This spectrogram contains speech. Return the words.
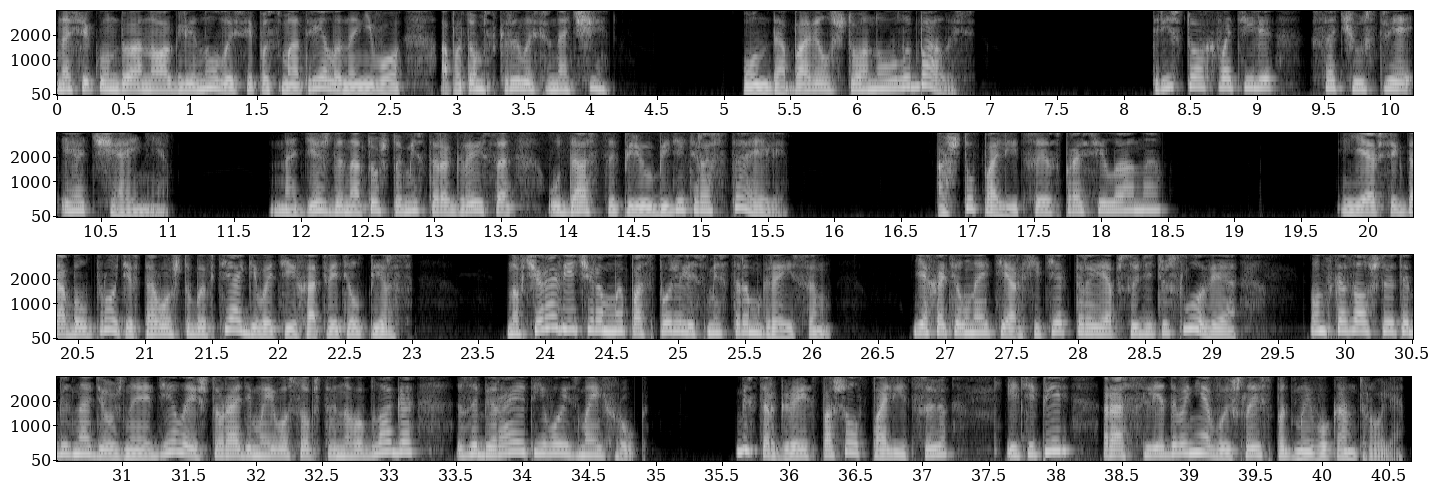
На секунду оно оглянулось и посмотрело на него, а потом скрылось в ночи. Он добавил, что оно улыбалось. Тристу охватили сочувствие и отчаяние. Надежды на то, что мистера Грейса удастся переубедить, растаяли. «А что полиция?» — спросила она. «Я всегда был против того, чтобы втягивать их», — ответил Пирс. «Но вчера вечером мы поспорили с мистером Грейсом. Я хотел найти архитектора и обсудить условия. Он сказал, что это безнадежное дело и что ради моего собственного блага забирает его из моих рук. Мистер Грейс пошел в полицию, и теперь расследование вышло из-под моего контроля.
